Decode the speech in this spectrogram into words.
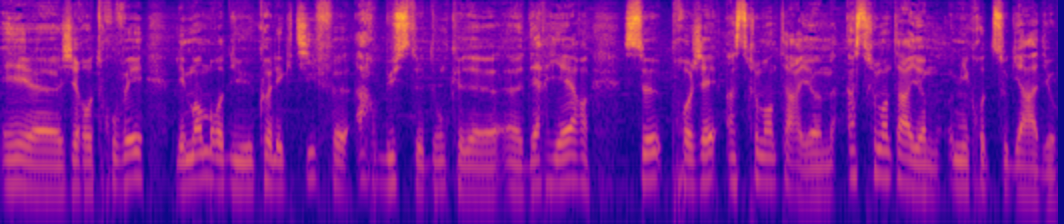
et j'ai retrouvé les membres du collectif Arbuste donc derrière ce projet Instrumentarium. Instrumentarium au micro de Tsugi Radio.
